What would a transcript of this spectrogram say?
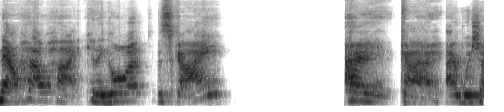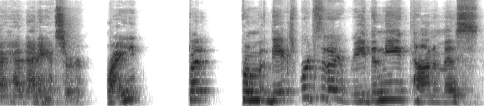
Now, how high? Can they go up to the sky? I, God, I wish I had that answer, right? But from the experts that I read and the economists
